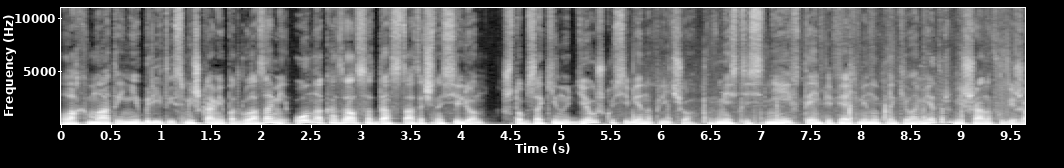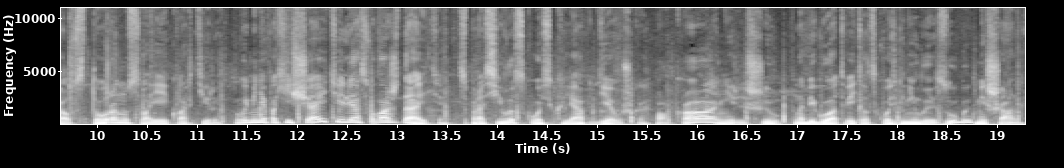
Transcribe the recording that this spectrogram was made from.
Лохматый, небритый, с мешками под глазами, он оказался достаточно силен, чтобы закинуть девушку себе на плечо. Вместе с ней в темпе 5 минут на километр Мишанов убежал в сторону своей квартиры. «Вы меня похищаете или освобождаете?» – спросила сквозь кляп девушка. «Пока не решил», – на бегу ответил сквозь гнилые зубы Мишанов.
